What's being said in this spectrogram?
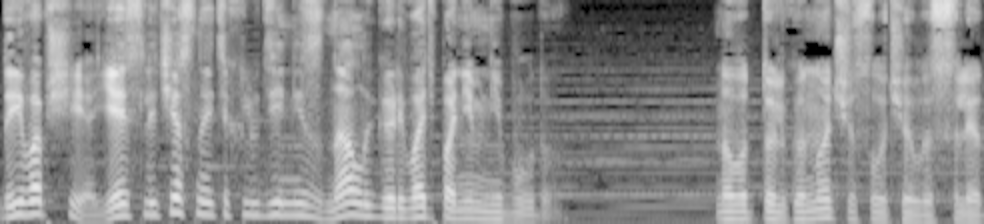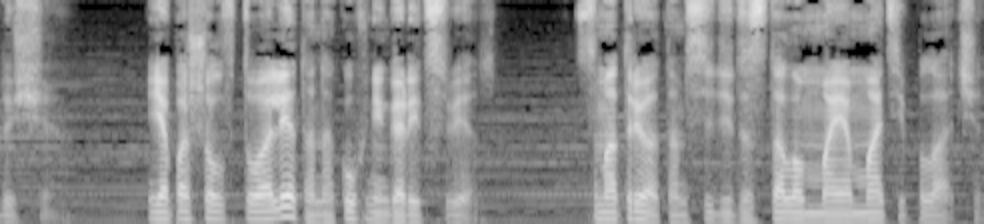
Да и вообще, я, если честно, этих людей не знал и горевать по ним не буду. Но вот только ночью случилось следующее. Я пошел в туалет, а на кухне горит свет. Смотрю, а там сидит за столом моя мать и плачет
